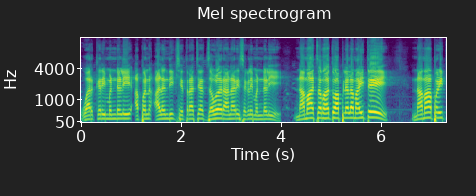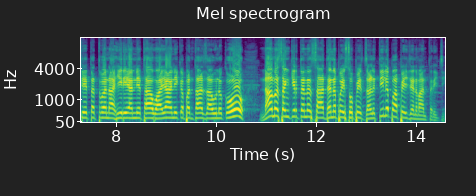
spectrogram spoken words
वारकरी मंडळी आपण आळंदी क्षेत्राच्या जवळ राहणारी सगळी मंडळी नामाचं महत्त्व आपल्याला माहिती आहे. नामापरिते तत्व नाही रे अन्यथा वाया आणि पंथा जाऊ नको. नाम संकीर्तन साधन पै सोपे जळतील पापे जन्मांतरीची.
